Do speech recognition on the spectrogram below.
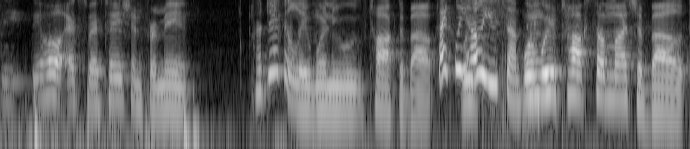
the, the whole expectation for me, particularly when we've talked about like we, we- owe you something. when we've talked so much about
